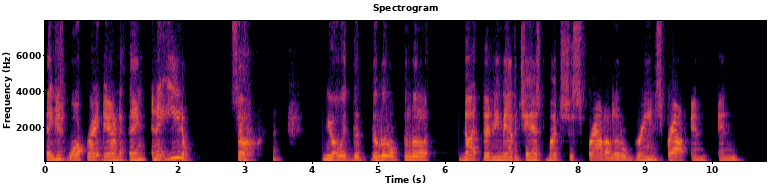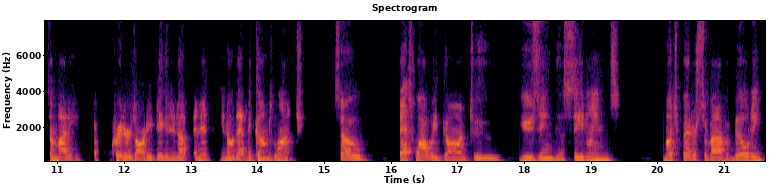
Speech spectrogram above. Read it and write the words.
they just walk right down the thing and they eat them. So, you know, the, the little the little nut doesn't even have a chance much to sprout a little green sprout and and somebody a critter's already digging it up and it you know that becomes lunch. So that's why we've gone to using the seedlings much better survivability.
